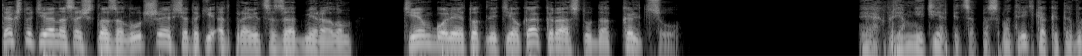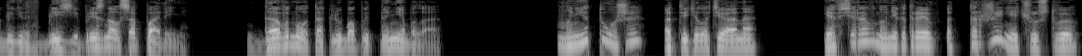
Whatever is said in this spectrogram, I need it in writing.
Так что Тиана сочла за лучшее все-таки отправиться за адмиралом, тем более тот летел как раз туда, к кольцу. Эх, прям не терпится посмотреть, как это выглядит вблизи, признался парень. Давно так любопытно не было. — Мне тоже, — ответила Тиана. — Я все равно некоторое отторжение чувствую.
